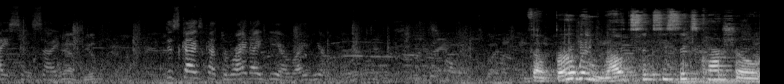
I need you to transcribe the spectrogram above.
Nice inside. Yeah, beautiful. This guy's got the right idea right here. The Berwyn Route 66 Car Show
